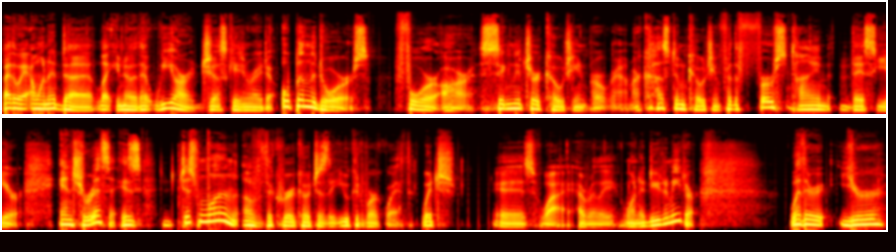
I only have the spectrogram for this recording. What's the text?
By the way, I wanted to let you know that we are just getting ready to open the doors for our signature coaching program, our custom coaching for the first time this year. And Sharissa is just one of the career coaches that you could work with, which is why I really wanted you to meet her. Whether you're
